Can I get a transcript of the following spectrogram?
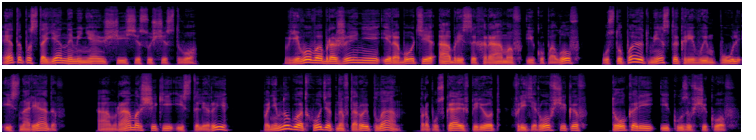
это постоянно меняющееся существо. В его воображении и работе абрисы храмов и куполов уступают место кривым пуль и снарядов, а мраморщики и столяры понемногу отходят на второй план, пропуская вперед фрезеровщиков, токарей и кузовщиков.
